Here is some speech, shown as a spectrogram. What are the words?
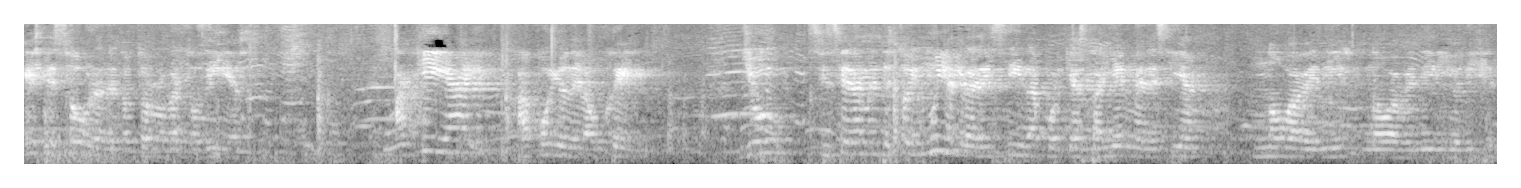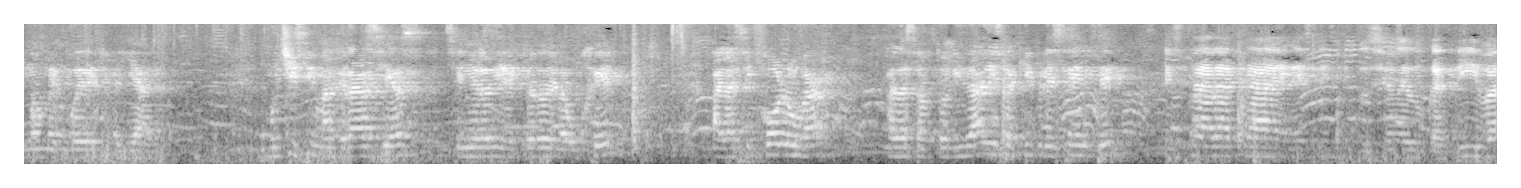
esta es obra del doctor Roberto Díaz. Aquí hay apoyo de la UGEL. Yo sinceramente estoy muy agradecida porque hasta ayer me decían, no va a venir, no va a venir, y yo dije, no me puede fallar. Muchísimas gracias, señora directora de la UGEL, a la psicóloga, a las autoridades aquí presentes. Estar acá en esta institución educativa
